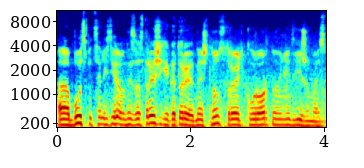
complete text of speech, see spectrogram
э, будут специализированные застройщики, которые начнут строить курортную недвижимость.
